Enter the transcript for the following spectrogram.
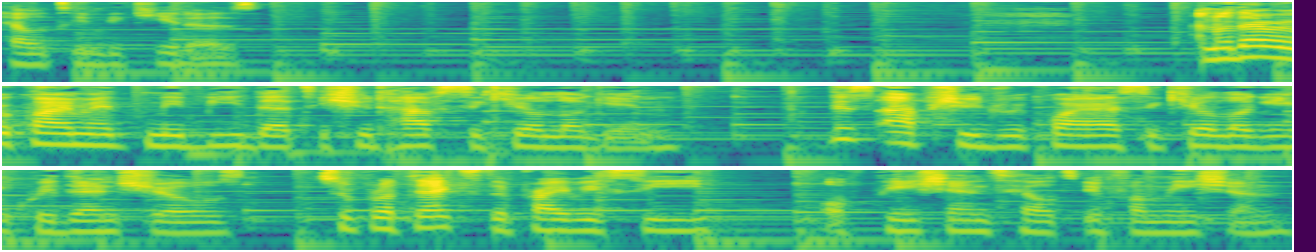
health indicators. Another requirement may be that it should have secure login. This app should require secure login credentials to protect the privacy of patients' health information.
